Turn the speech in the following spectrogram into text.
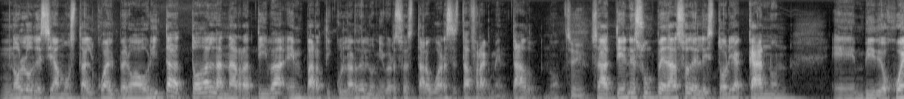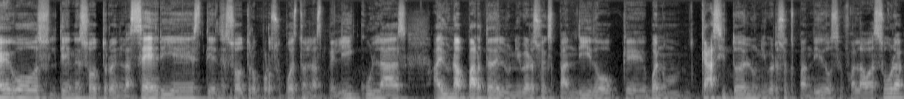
no lo decíamos tal cual, pero ahorita toda la narrativa, en particular del universo de Star Wars, está fragmentado, ¿no? Sí. O sea, tienes un pedazo de la historia canon en videojuegos, tienes otro en las series, tienes otro, por supuesto, en las películas. Hay una parte del universo expandido que, bueno, casi todo el universo expandido se fue a la basura,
